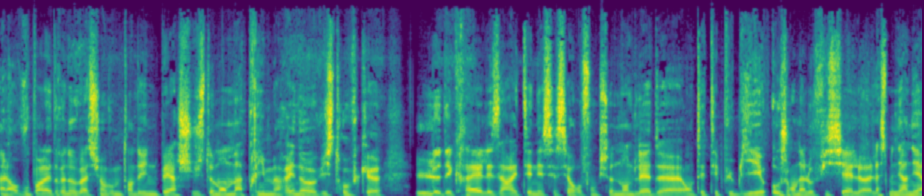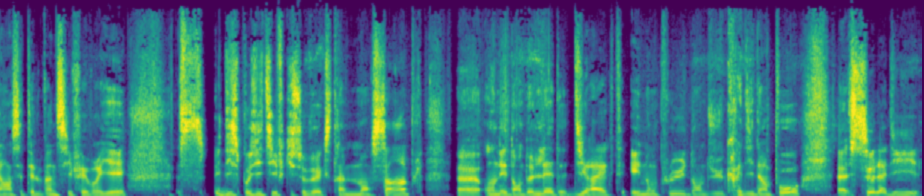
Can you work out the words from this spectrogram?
Alors vous parlez de rénovation, vous me tendez une perche. Justement, ma prime rénove. Il se trouve que le décret, les arrêtés nécessaires au fonctionnement de l'aide euh, ont été publiés au journal officiel euh, la semaine dernière. Hein, C'était le 26 février dispositif qui se veut extrêmement simple. Euh, on est dans de l'aide directe et non plus dans du crédit d'impôt. Euh, cela dit,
